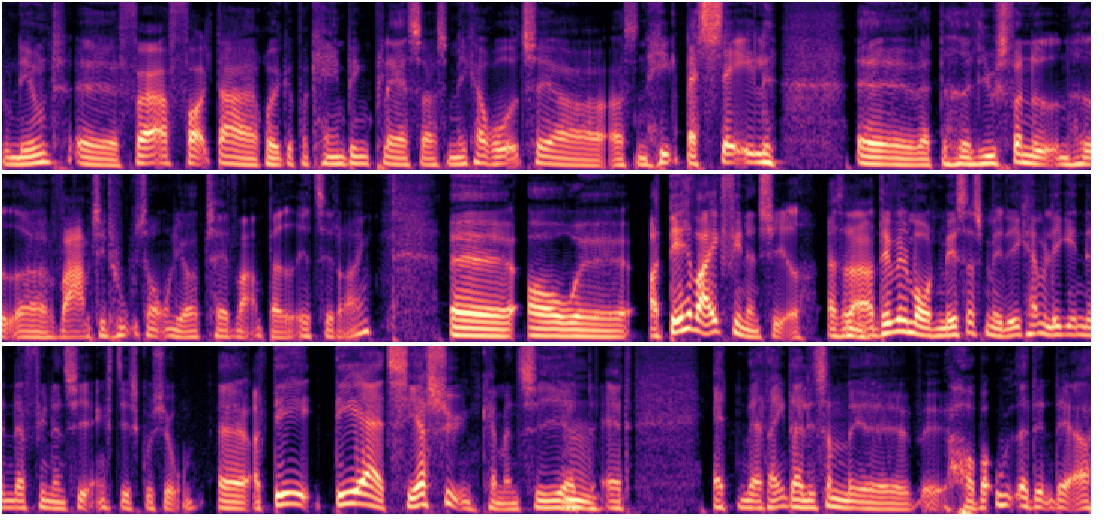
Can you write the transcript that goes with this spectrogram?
du nævnte øh, før, folk, der er rykket på campingpladser, som ikke har råd til at, og sådan helt basale øh, hvad det hedder, livsfornødenheder, varme sit hus ordentligt op, tage et varmt bad, etc. Ikke? Øh, og, øh, og det var ikke finansieret. Altså, mm. Og det vil Morten Messersmith ikke. Han vil ikke ind i den der finansieringsdiskussion. Øh, og det, det er et særsyn, kan man sige, at, mm. at at at der er en, der ligesom øh, øh, hopper ud af den der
